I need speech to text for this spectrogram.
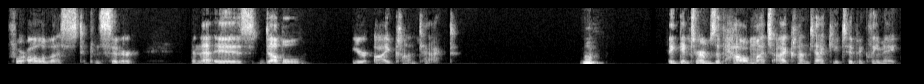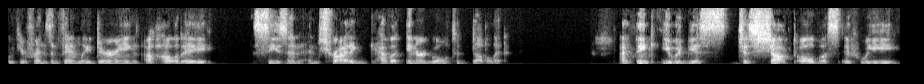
for all of us to consider, and that is double your eye contact. Hmm. Think in terms of how much eye contact you typically make with your friends and family during a holiday season and try to have an inner goal to double it. I think you would be a, just shocked, all of us, if we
